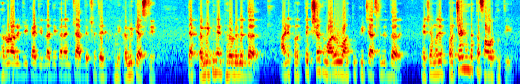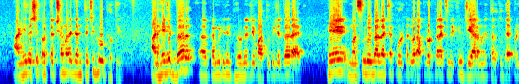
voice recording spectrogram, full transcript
ठरवणारी जी काय जिल्हाधिकाऱ्यांच्या अध्यक्षतेखाली कमिटी असते त्या कमिटीने ठरवलेले दर आणि प्रत्यक्षात वाळू वाहतुकीचे असलेले दर याच्यामध्ये प्रचंड तफावत होती आणि ही तशी प्रत्यक्षामध्ये जनतेची लूट होती. आणि हे जे दर कमिटीने ठरवलेले जे वाहतुकीचे दर आहेत हे महसूल विभागाच्या पोर्टलवर अपलोड करायचं देखील जी आरमध्ये तरतूद आहे पण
